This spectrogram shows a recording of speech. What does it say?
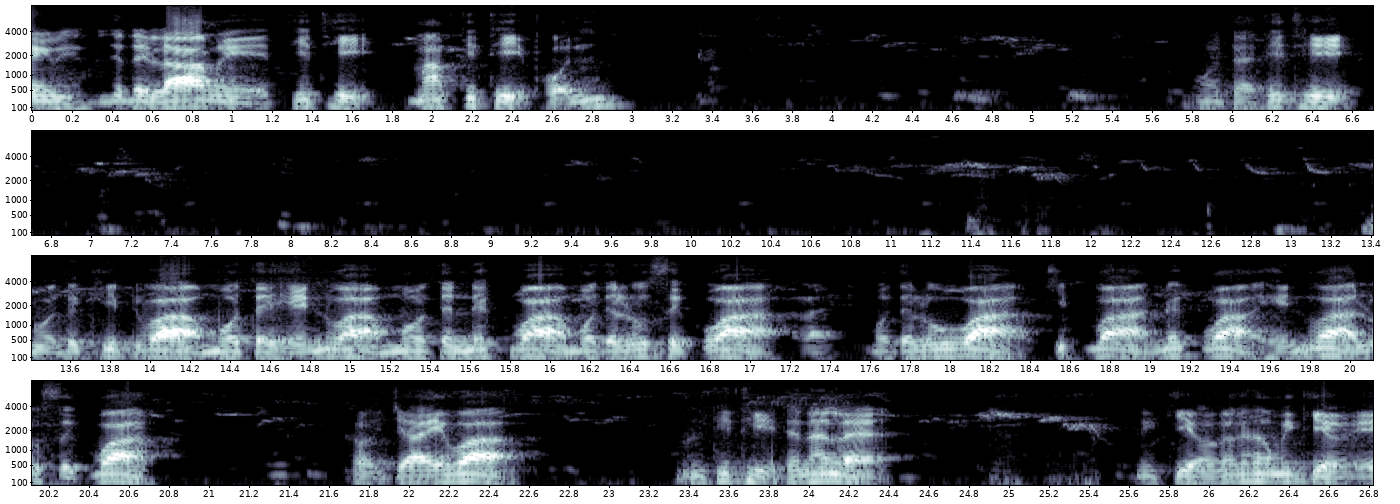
งนี่มันจะได้ล้างไอ้ทิฏฐิมรรคทิฏฐิผลโมแต่ทิฏฐิโมแต่คิดว่าโมแต่เห็นว่าโมแต่นึกว่าโมแต่รู้สึกว่าอะไรโมแต่รู้ว่า คิดว่า นึกว่าเห็นว่ารู้สึกว่า เข้าใจว่า มันทิฏฐิเท่านั้นแหละไม่เกี่ยวแม้กระทั่งไม่เกี่ยวเอ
